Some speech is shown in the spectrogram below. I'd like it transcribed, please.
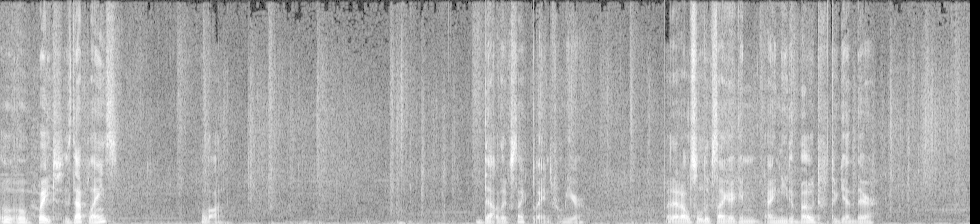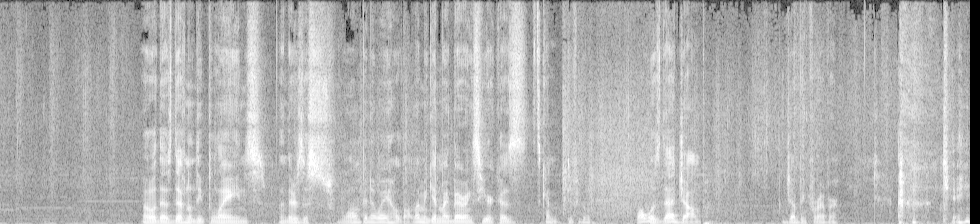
Oh, oh, wait. Is that plains? Hold on. That looks like plains from here. But that also looks like I can I need a boat to get there. Oh, that's definitely plains. And there's a swamp in a way. Hold on, let me get my bearings here because it's kind of difficult. What was that jump? Jumping forever. okay.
